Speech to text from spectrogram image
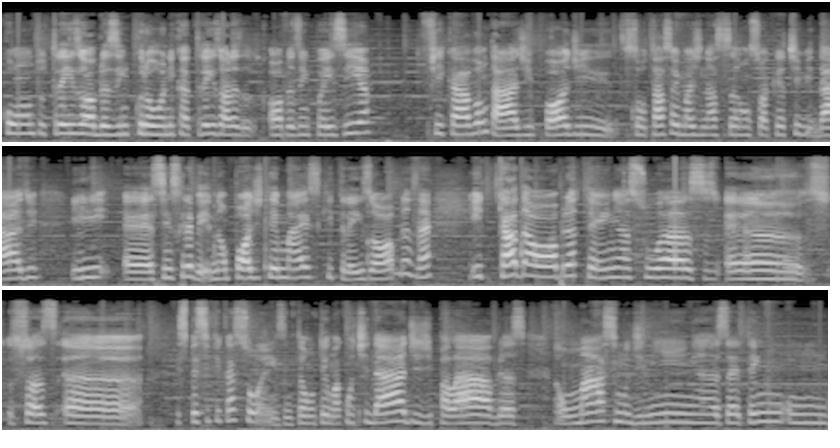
conto, três obras em crônica, três horas, obras em poesia, fica à vontade, pode soltar sua imaginação, sua criatividade e é, se inscrever. Não pode ter mais que três obras, né? E cada obra tem as suas, é, suas uh, especificações. Então, tem uma quantidade de palavras, um máximo de linhas, é, tem um,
